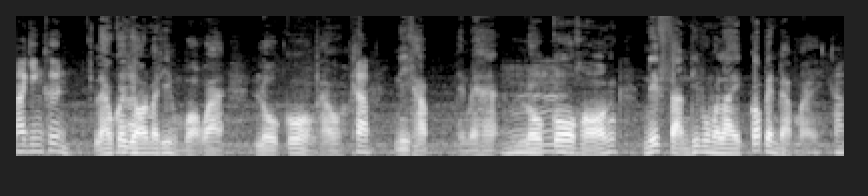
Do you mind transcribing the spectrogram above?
มากยิ่งขึ้น แล้วก็ย้อนมาที่ผมบอกว่าโลโก้ของเขาครับ นี่ครับเห็นไหมฮะอืมโลโก้ของนิสสันที่พวงมาลัยก็เป็นแบบใหม่ครับ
